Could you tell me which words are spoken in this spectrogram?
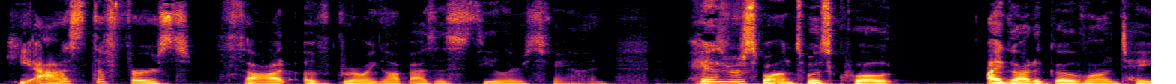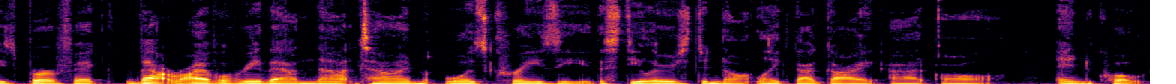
He asked the first thought of growing up as a Steelers fan. His response was, quote, I gotta go Vontaze Burfict. That rivalry then that time was crazy. The Steelers did not like that guy at all. End quote.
